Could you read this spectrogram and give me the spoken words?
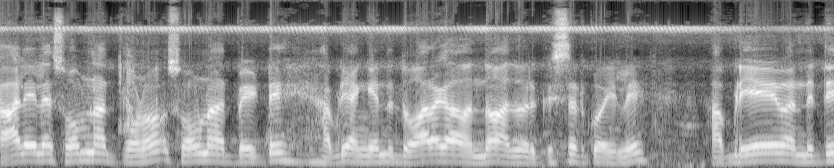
காலையில் சோம்நாத் போனோம். சோம்நாத் போயிட்டு அப்படியே அங்கேருந்து துவாரகா வந்தோம். அது ஒரு கிருஷ்ணர் கோயில். அப்படியே வந்துட்டு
